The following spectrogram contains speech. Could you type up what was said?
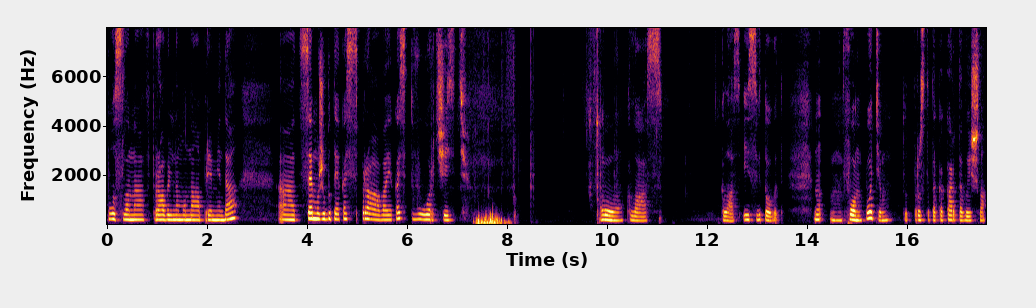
послана в правильному напрямі. Да? Це може бути якась справа, якась творчість. О, клас. Клас. І світовид. Ну, фон потім. Тут просто така карта вийшла.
